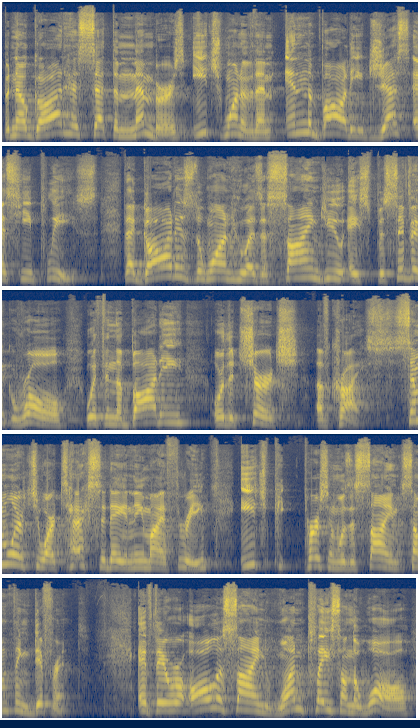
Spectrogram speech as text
But now God has set the members, each one of them, in the body just as He pleased. That God is the one who has assigned you a specific role within the body or the church of Christ. Similar to our text today in Nehemiah 3, each person was assigned something different. If they were all assigned one place on the wall,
